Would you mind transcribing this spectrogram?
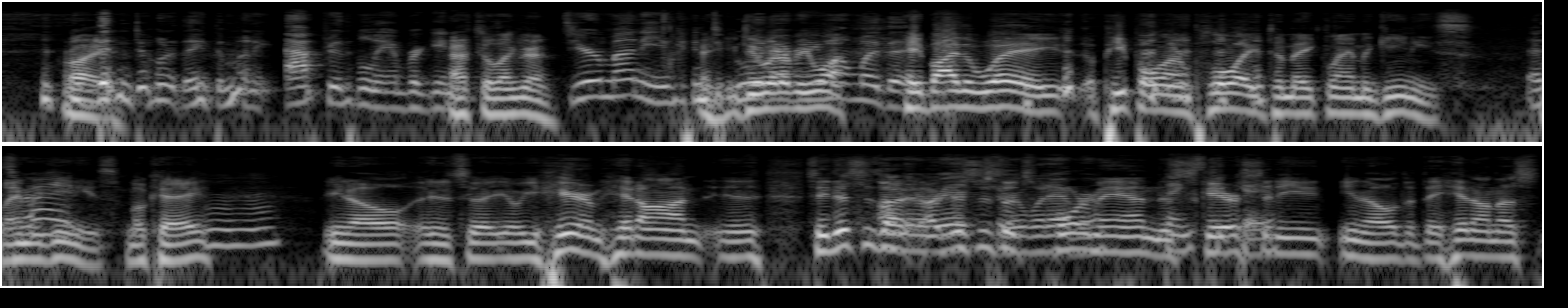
Right. then donate the money after the Lamborghini. After Lamborghini. it's your money. You can do, You do whatever you want. with it. Hey, by the way, people are employed to make Lamborghinis. That's right. Mm-hmm. Lamborghinis, okay? You know, it's uh, you, know, you hear them hit on. Uh, see, this is On our, the this is this poor man, the thanks scarcity. You know that they hit on us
